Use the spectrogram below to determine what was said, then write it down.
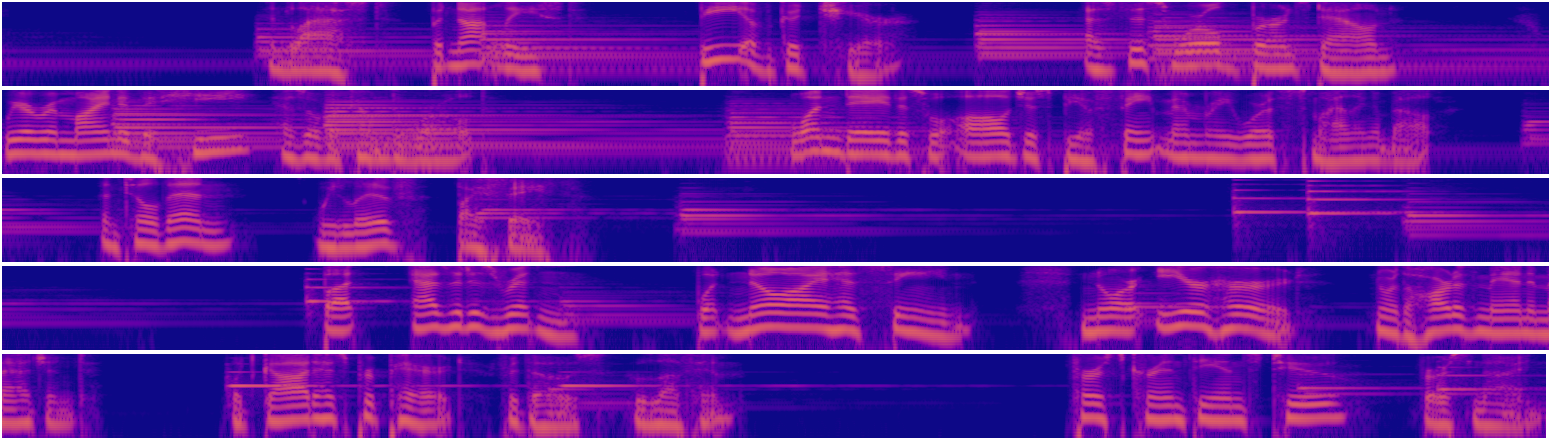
And last but not least, be of good cheer. As this world burns down, we are reminded that He has overcome the world. One day, this will all just be a faint memory worth smiling about. Until then, we live by faith. But as it is written, what no eye has seen, nor ear heard, nor the heart of man imagined, what God has prepared for those who love him. 1 Corinthians 2, verse 9.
